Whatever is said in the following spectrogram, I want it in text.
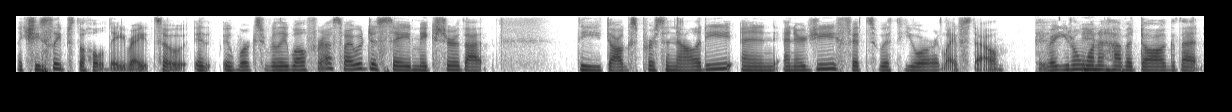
like she sleeps the whole day, right? So it, it works really well for us. So I would just say make sure that the dog's personality and energy fits with your lifestyle right? You don't yeah. want to have a dog that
